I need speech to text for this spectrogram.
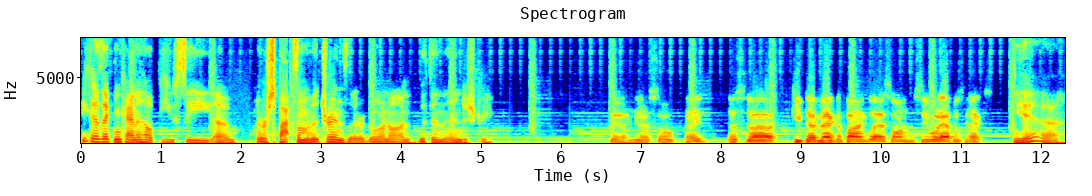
because that can kind of help you see uh, or spot some of the trends that are going on within the industry. Yeah, yeah. So, hey, let's uh, keep that magnifying glass on them and see what happens next. Yeah.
